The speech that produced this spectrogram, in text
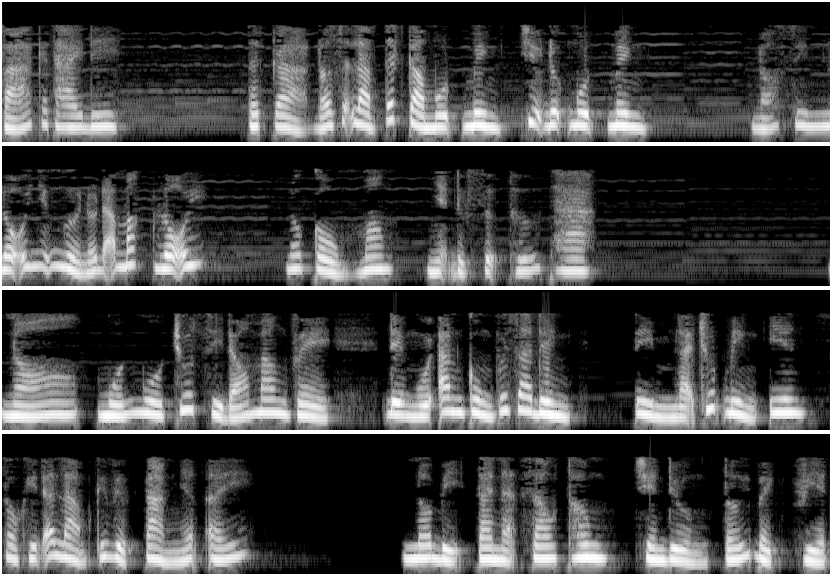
phá cái thai đi. Tất cả nó sẽ làm tất cả một mình, chịu đựng một mình. Nó xin lỗi những người nó đã mắc lỗi. Nó cầu mong nhận được sự thứ tha. Nó muốn mua chút gì đó mang về để ngồi ăn cùng với gia đình, tìm lại chút bình yên sau khi đã làm cái việc tàn nhẫn ấy. Nó bị tai nạn giao thông trên đường tới bệnh viện.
